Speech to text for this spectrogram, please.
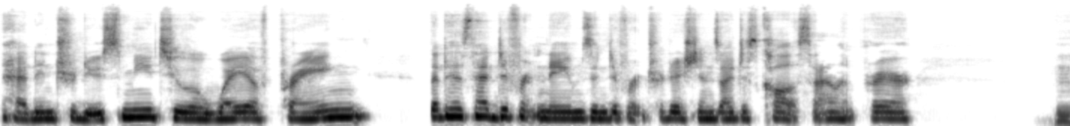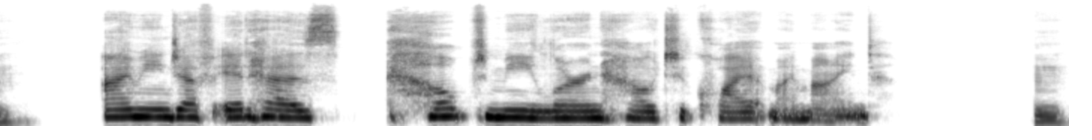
had introduced me to a way of praying that has had different names in different traditions. I just call it silent prayer. Hmm. I mean, Jeff, it has helped me learn how to quiet my mind. Mm.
